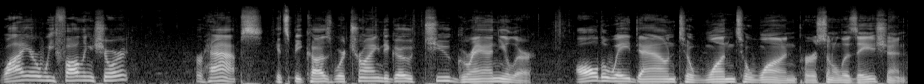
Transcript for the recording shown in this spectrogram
Why are we falling short? Perhaps it's because we're trying to go too granular, all the way down to one to one personalization.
